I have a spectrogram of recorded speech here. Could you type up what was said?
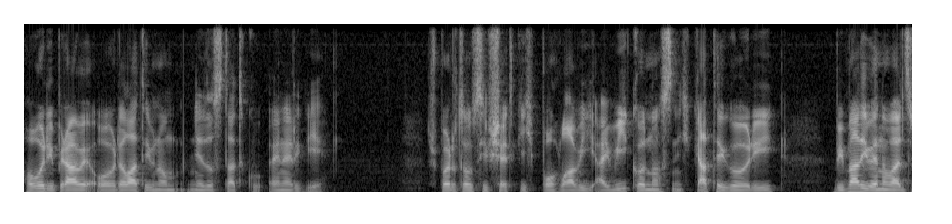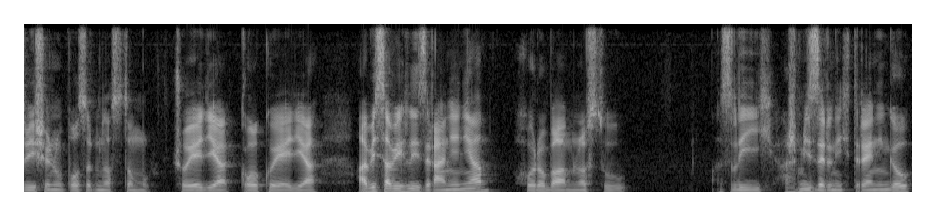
hovorí práve o relatívnom nedostatku energie. Športovci všetkých pohlaví aj výkonnostných kategórií by mali venovať zvýšenú pozornosť tomu, čo jedia, koľko jedia, aby sa vyhli zraneniam, chorobám, množstvu zlých až mizerných tréningov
